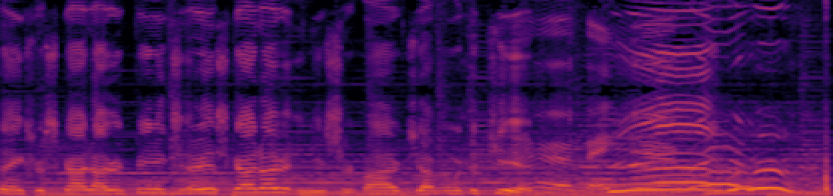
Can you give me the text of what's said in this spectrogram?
thanks for skydiving Phoenix area skydiving, and you survived jumping with the kid. Yeah, thank you. Yay!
